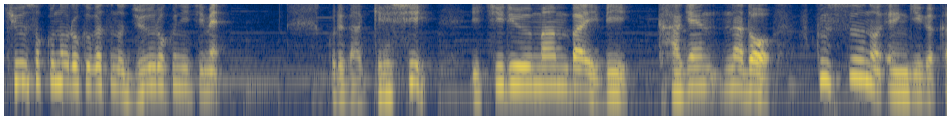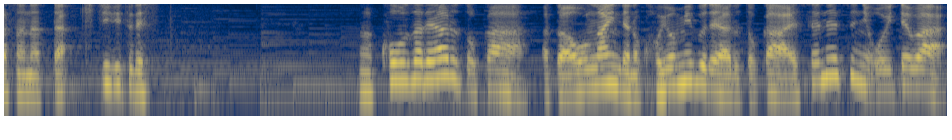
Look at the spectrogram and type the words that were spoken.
休息の6月の16日目これが夏至、一粒万倍日、加減など複数の縁起が重なった吉日です。講座であるとか、あとはオンラインでの暦部であるとか、SNS においては、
